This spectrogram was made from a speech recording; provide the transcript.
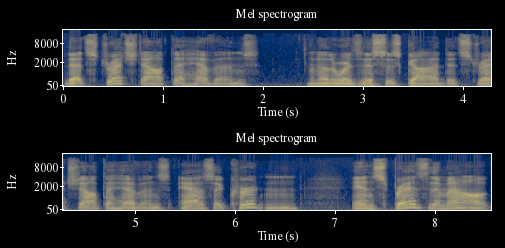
that stretched out the heavens. In other words, this is God that stretched out the heavens as a curtain and spreads them out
